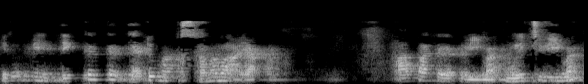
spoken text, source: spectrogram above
ඒකෝට මේ දෙකක ගැටුමක් සමவாயක් ආපතකට වීමක් මුලිච්ච වීමක්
